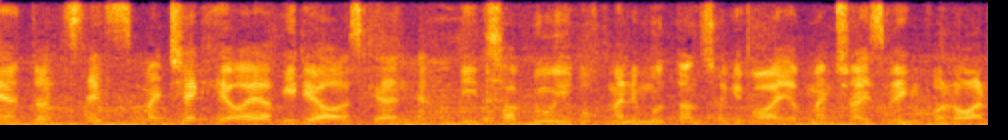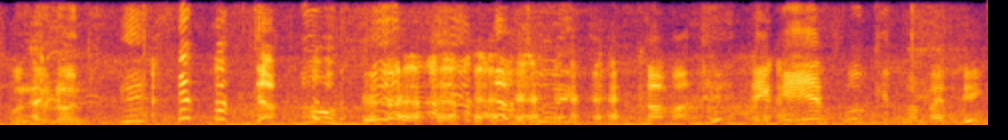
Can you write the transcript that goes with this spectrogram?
Ja, das letzte Mal checke ich euer Video aus, gell? Und ich sag nur, ich rufe meine Mutter und sage, ich habe meinen scheiß Ring verloren und und und. der Fug, der Fug, komm mal, der Fug gibt mir mein Ring.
